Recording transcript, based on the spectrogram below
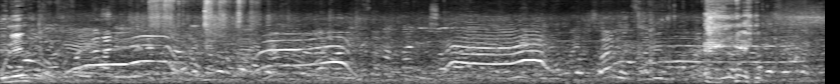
bunini Atui. Inataka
